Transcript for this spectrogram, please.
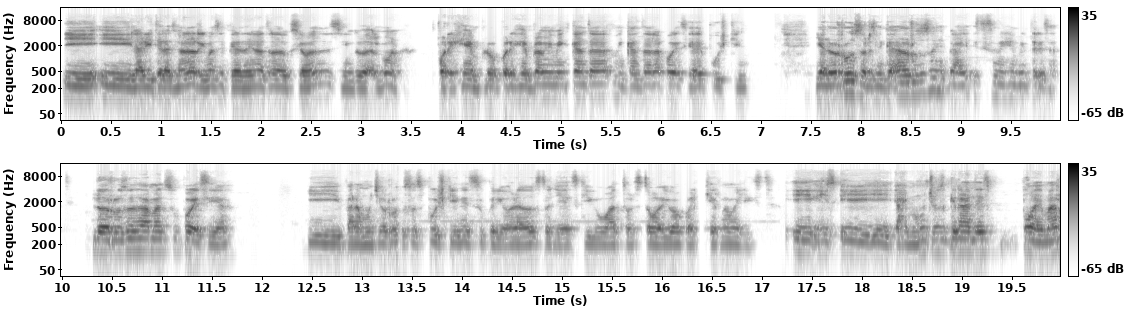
Y, la literación o la rima se pierde en la traducción, sin duda alguna. Por ejemplo, por ejemplo, a mí me encanta, me encanta la poesía de Pushkin, Y a los rusos, a los rusos, este es un ejemplo interesante. Los rusos aman su poesía y para muchos rusos Pushkin es superior a Dostoyevsky o a Tolstoy o a cualquier novelista. Y, hay muchos grandes poemas,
